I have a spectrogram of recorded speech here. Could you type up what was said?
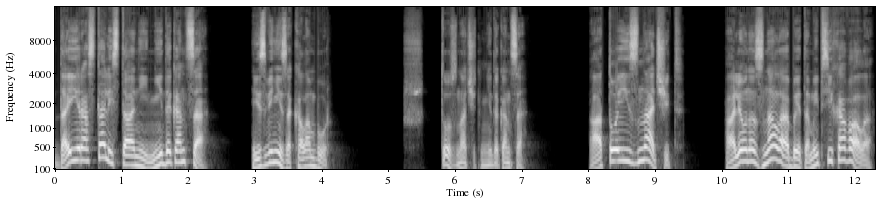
Да и расстались-то они не до конца. Извини за каламбур. Что значит «не до конца»? А то и значит. Алена знала об этом и психовала.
